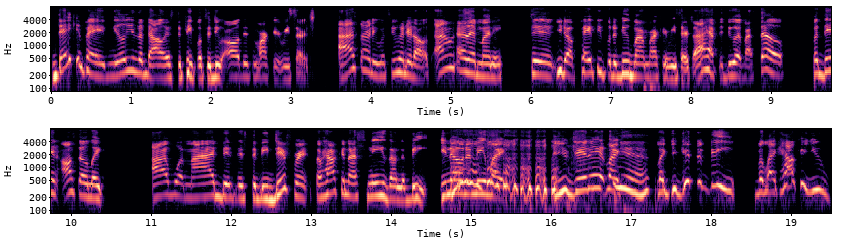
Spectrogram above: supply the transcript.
they can pay millions of dollars to people to do all this market research. I started with $200. I don't have that money to, you know, pay people to do my market research. I have to do it myself. But then also like I want my business to be different. So how can I sneeze on the beat? You know what I mean? Like you get it? Like yeah. like you get the beat, but like how can you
